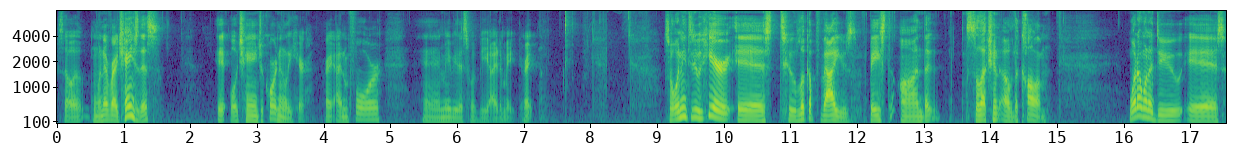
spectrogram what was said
So whenever I change this, it will change accordingly here, right? Item 4, and maybe this would be item 8, right? So what I need to do here is to look up values based on the selection of the column. What I want to do is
